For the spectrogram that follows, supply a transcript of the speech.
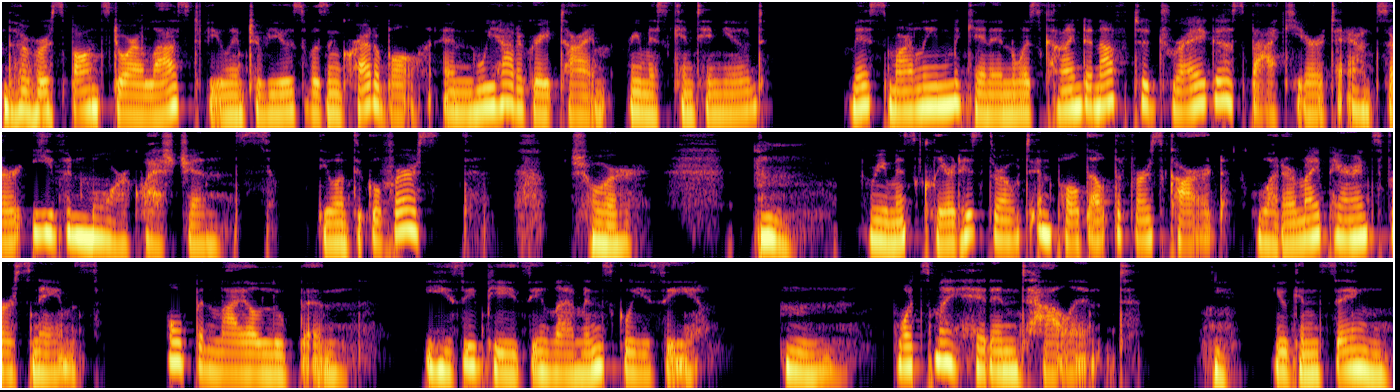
The response to our last few interviews was incredible, and we had a great time, Remus continued. Miss Marlene McKinnon was kind enough to drag us back here to answer even more questions. Do you want to go first? Sure. Remus cleared his throat and pulled out the first card. What are my parents' first names? Hope and Lyle Lupin. Easy peasy lemon squeezy. Hmm. What's my hidden talent? You can sing.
